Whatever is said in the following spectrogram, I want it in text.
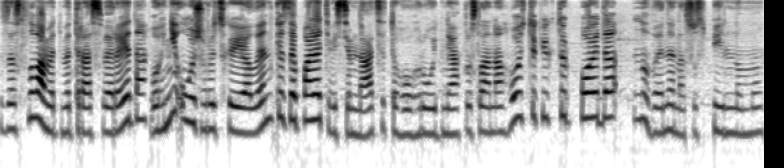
За словами Дмитра Свирида, вогні Ужгородської ялинки запалять 18 грудня. Руслана Гостюк, Віктор Пойда. Новини на Суспільному.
